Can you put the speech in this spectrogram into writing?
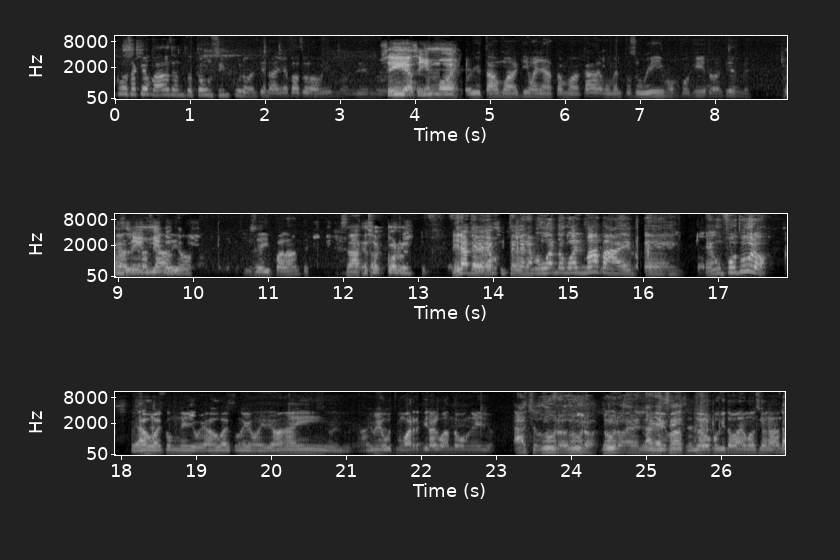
cosas que pasan, todo esto es un círculo, ¿me entiendes? A mí me pasó lo mismo, ¿entiendes? Sí, así mismo es. Hoy estábamos aquí, mañana estamos acá, de momento subimos un poquito, ¿me entiendes? Así gracias a mismo. Dios y seguir para adelante. Exacto. Eso es correcto. Mira, te veremos, te veremos jugando con el mapa en, en- en un futuro. Voy a jugar con ellos, voy a jugar con ellos. Me llevan ahí, a mí me gusta, me voy a retirar jugando con ellos. Hacho, duro, duro, duro, de verdad Sí, que sí. hacerlo un poquito más emocionante.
